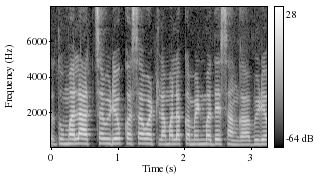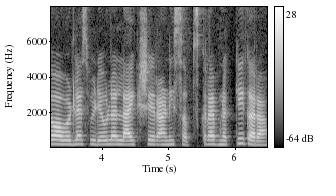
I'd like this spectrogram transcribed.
तर तुम्हाला आजचा व्हिडिओ कसा वाटला मला कमेंटमध्ये सांगा. व्हिडिओ आवडल्यास व्हिडिओला लाईक शेअर आणि सबस्क्राईब नक्की करा.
